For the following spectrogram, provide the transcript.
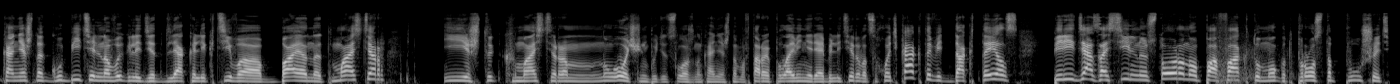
конечно, губительно выглядит для коллектива Bayonet Master. И штык мастером, ну, очень будет сложно, конечно, во второй половине реабилитироваться хоть как-то, ведь DuckTales, перейдя за сильную сторону, по факту могут просто пушить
